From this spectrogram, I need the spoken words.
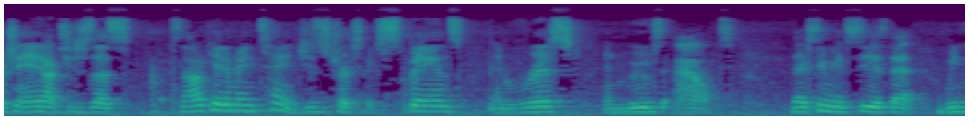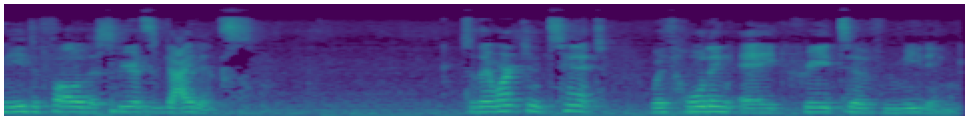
Church in Antioch teaches us it's not okay to maintain. Jesus' church expands and risks and moves out. Next thing we can see is that we need to follow the Spirit's guidance. So they weren't content with holding a creative meeting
